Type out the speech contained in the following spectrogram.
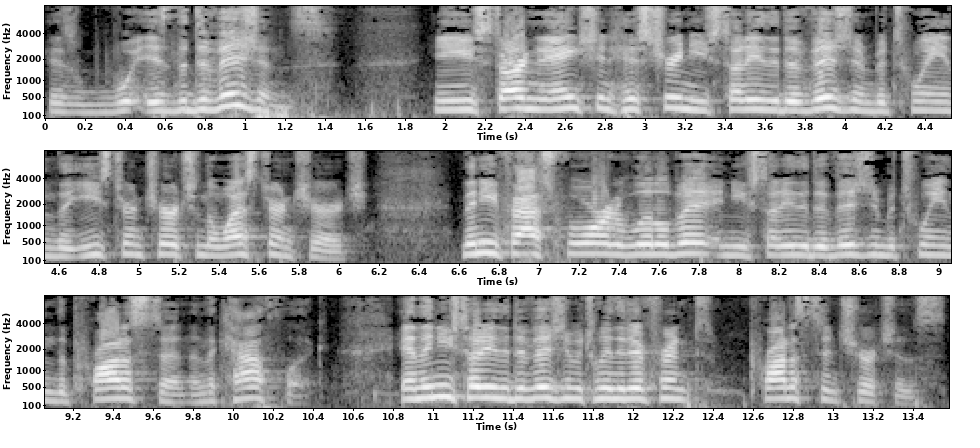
is, is the divisions. You start in ancient history and you study the division between the Eastern Church and the Western Church. Then you fast forward a little bit and you study the division between the Protestant and the Catholic. And then you study the division between the different Protestant churches.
